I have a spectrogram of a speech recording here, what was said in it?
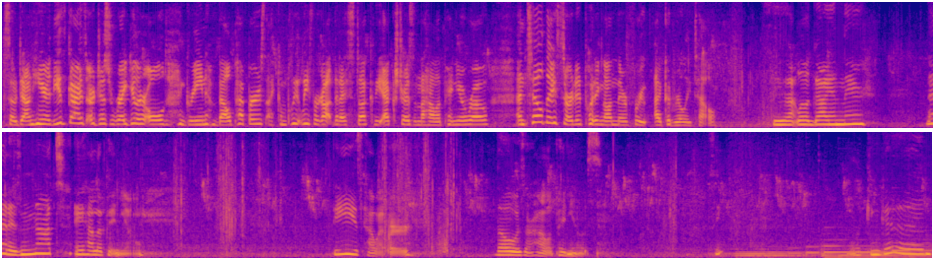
So down here, these guys are just regular old green bell peppers. I completely forgot that I stuck the extras in the jalapeno row. Until they started putting on their fruit, I could really tell. See that little guy in there? That is not a jalapeno. These, however, those are jalapenos. See? Looking good.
